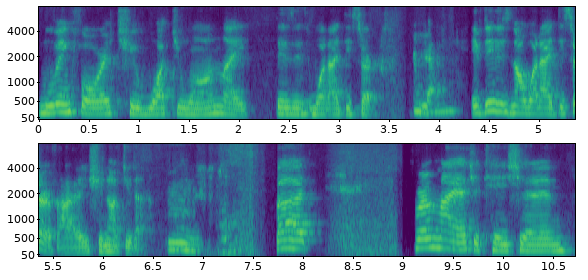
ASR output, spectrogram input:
moving forward to what you want. Like this is what i deserve. Yeah. If this is not what i deserve i should not do that. Mm. but from my education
